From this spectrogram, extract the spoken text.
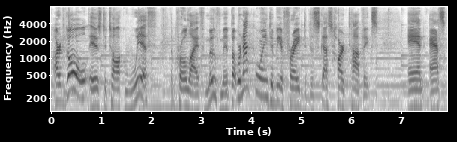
Our goal is to talk with the pro life movement, but we're not going to be afraid to discuss hard topics and ask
